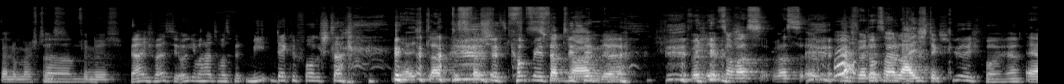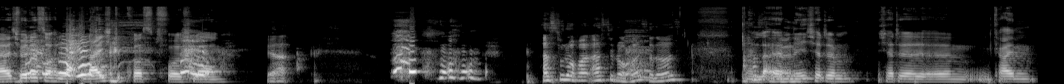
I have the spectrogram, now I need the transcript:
wenn du möchtest, Ähm, finde ich. Ja, ich weiß nicht, irgendjemand hat was mit Mietendeckel vorgeschlagen. Ja, ich glaube, das, Es kommt mir das jetzt ein bisschen, wir. äh, Ich würde jetzt noch was, was äh, ich würde jetzt noch leichte, schwierig vor, ja. ja, ich würde jetzt noch le leichte Kost vorschlagen. Ja. Hast du noch was? Hast du noch was, oder was? Hast du Äh, nee, ich hätte, ich hätte äh, keinen,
